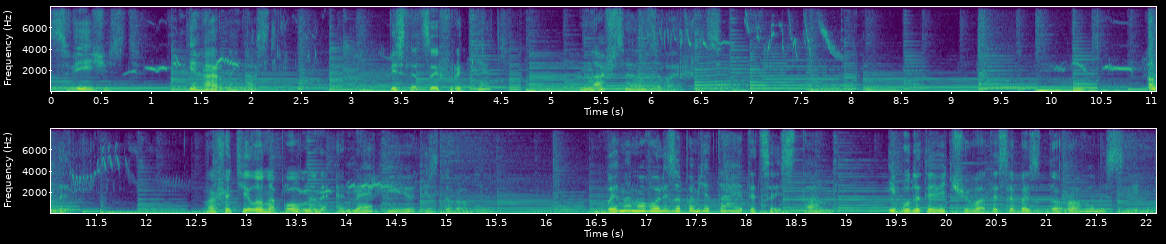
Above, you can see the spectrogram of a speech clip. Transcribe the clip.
свіжість і гарний настрій. Після цифри 5 наш сеанс завершиться. Ваше тіло наповнене енергією і здоров'ям. Ви мимоволі запам'ятаєте цей стан і будете відчувати себе здоровим і сильним,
